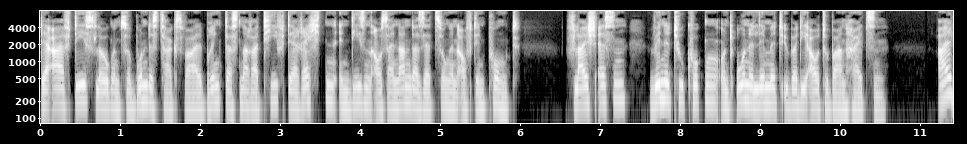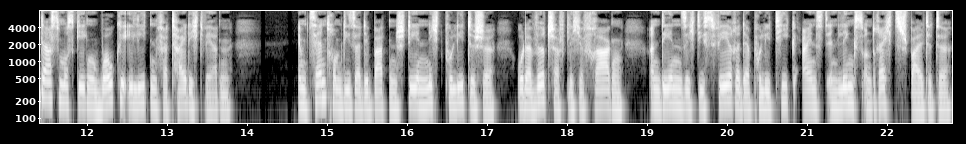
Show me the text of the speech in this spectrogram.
Der AfD-Slogan zur Bundestagswahl bringt das Narrativ der Rechten in diesen Auseinandersetzungen auf den Punkt. Fleisch essen, Winnetou gucken und ohne Limit über die Autobahn heizen. All das muss gegen woke Eliten verteidigt werden. Im Zentrum dieser Debatten stehen nicht politische oder wirtschaftliche Fragen, an denen sich die Sphäre der Politik einst in links und rechts spaltete,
